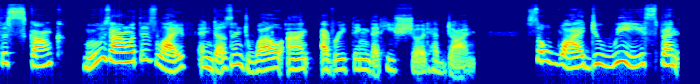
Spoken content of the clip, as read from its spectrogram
The skunk moves on with his life and doesn't dwell on everything that he should have done. So, why do we spend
